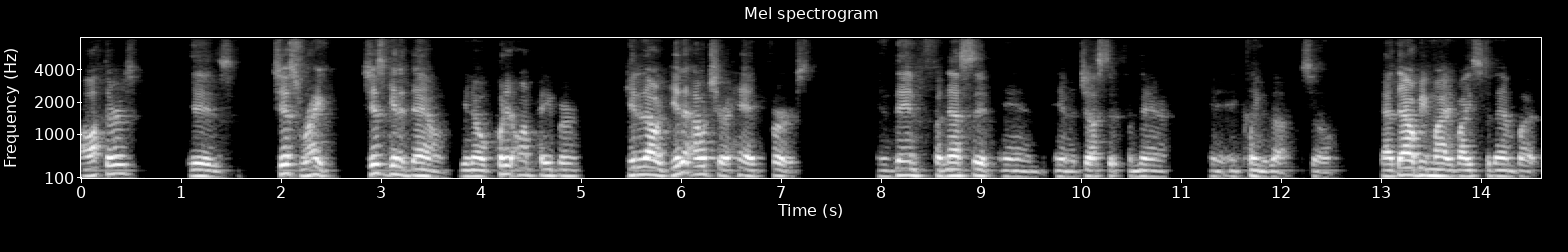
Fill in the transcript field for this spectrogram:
authors is just write, just get it down. You know, put it on paper, get it out, get it out your head first, and then finesse it and and adjust it from there and, and clean it up. So that that would be my advice to them. But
